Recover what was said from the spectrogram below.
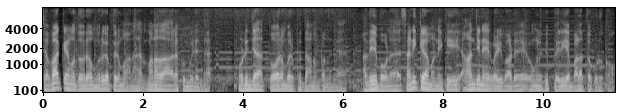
செவ்வாய்க்கிழமை தோறும் முருகப்பெருமானை மனதார கும்பிடுங்க. முடிஞ்சால் தோரம் பருப்பு தானம் பண்ணுங்க. அதே போல் சனிக்கிழமை அன்னைக்கு ஆஞ்சநேயர் வழிபாடு உங்களுக்கு பெரிய பலத்தை கொடுக்கும்.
